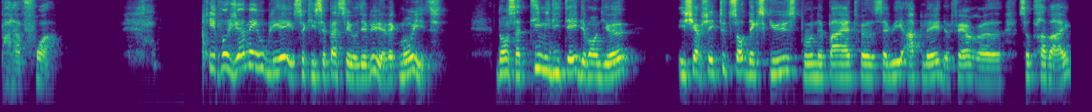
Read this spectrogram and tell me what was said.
par la foi. Il faut jamais oublier ce qui s'est passé au début avec Moïse. Dans sa timidité devant Dieu, il cherchait toutes sortes d'excuses pour ne pas être celui appelé de faire euh, ce travail.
